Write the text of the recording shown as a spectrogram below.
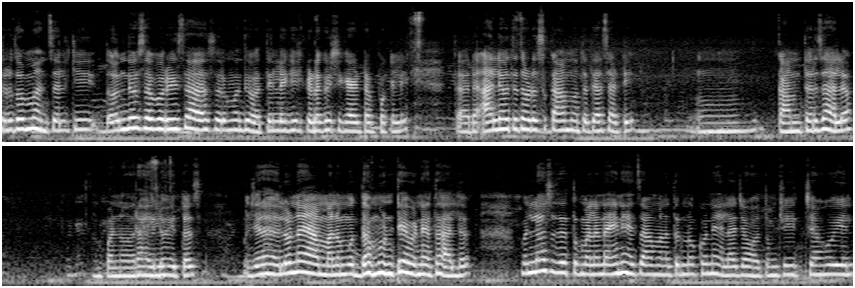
तर तो म्हणचाल की दोन दिवसापूर्वी सासरमध्ये होते लगे इकडं कशी काय टपकली. तर आले होते थोडंसं काम होतं त्यासाठी. काम तर झालं. पण राहिलो इथंच. म्हणजे राहिलो नाही आम्हाला मुद्दा म्हणून ठेवण्यात आलं. म्हणलं असं ते तुम्हाला नाही न्यायचं आम्हाला तर नको न्यायला. जेव्हा तुमची इच्छा होईल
